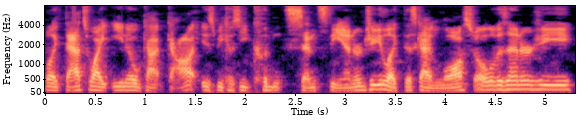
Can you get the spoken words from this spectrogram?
like that's why Ino got got is because he couldn't sense the energy like this guy lost all of his energy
